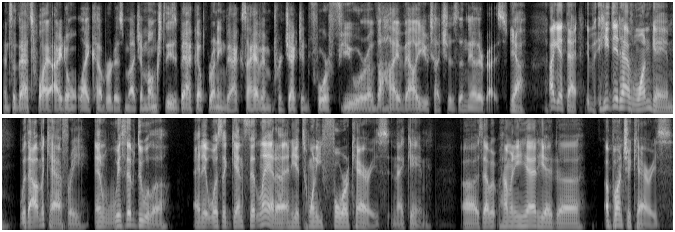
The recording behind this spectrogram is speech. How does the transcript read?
And so that's why I don't like Hubbard as much. Amongst these backup running backs, I have him projected for fewer of the high value touches than the other guys. Yeah, I get that. He did have one game without McCaffrey and with Abdullah and it was against Atlanta, and he had 24 carries in that game. Uh, is that what, how many he had? He had uh, a bunch of carries.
